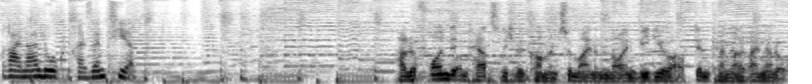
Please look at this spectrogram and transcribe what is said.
Rainer Log präsentiert. Hallo Freunde und herzlich willkommen zu meinem neuen Video auf dem Kanal Rainer Log.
